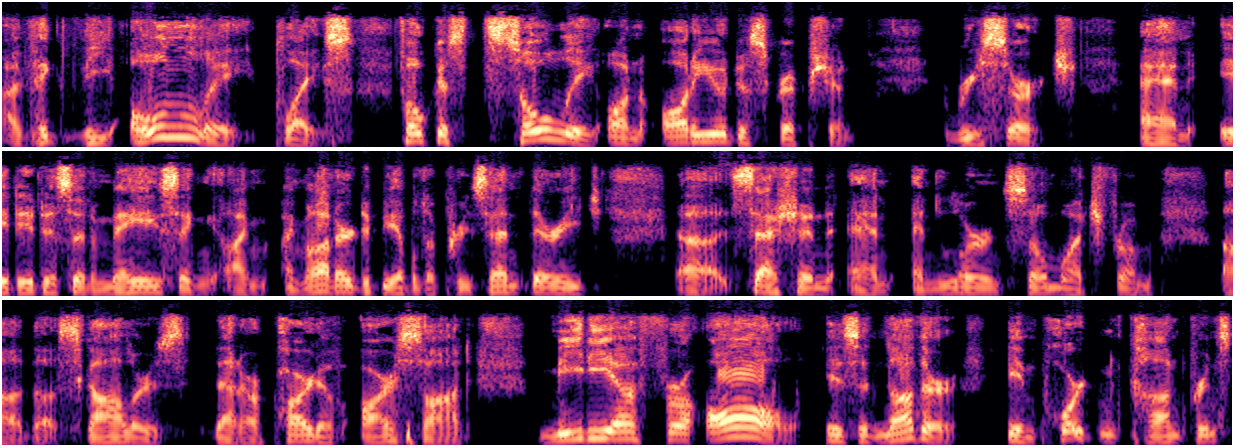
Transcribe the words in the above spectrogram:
I think, the only place focused solely on audio description research. And it, it is an amazing, I'm, I'm honored to be able to present there each uh, session and, and learn so much from uh, the scholars that are part of ARSAD. Media for All is another important conference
